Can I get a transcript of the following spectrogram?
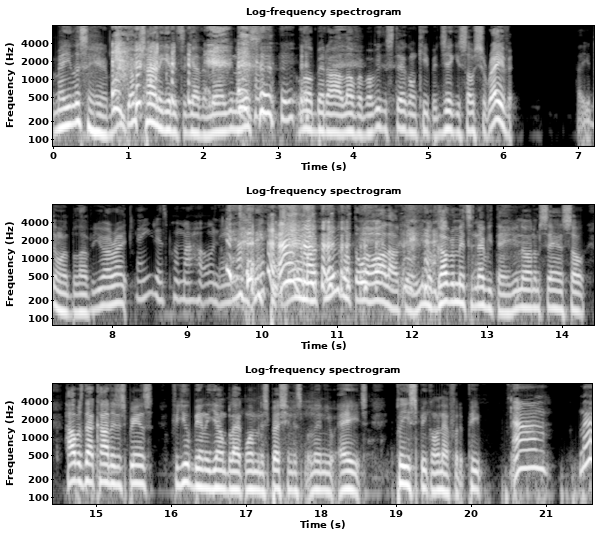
Man, you listen here. Man. I'm trying to get it together, man. You know, it's a little bit all over, but we can still gonna keep it jiggy. So, Sharaven, how you doing, beloved? You all right? Man, you just put my whole name out there. Name out there. we gonna throw it all out there. You know, governments and everything. You know what I'm saying? So, how was that college experience for you, being a young black woman, especially in this millennial age? Please speak on that for the people. Um, mine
